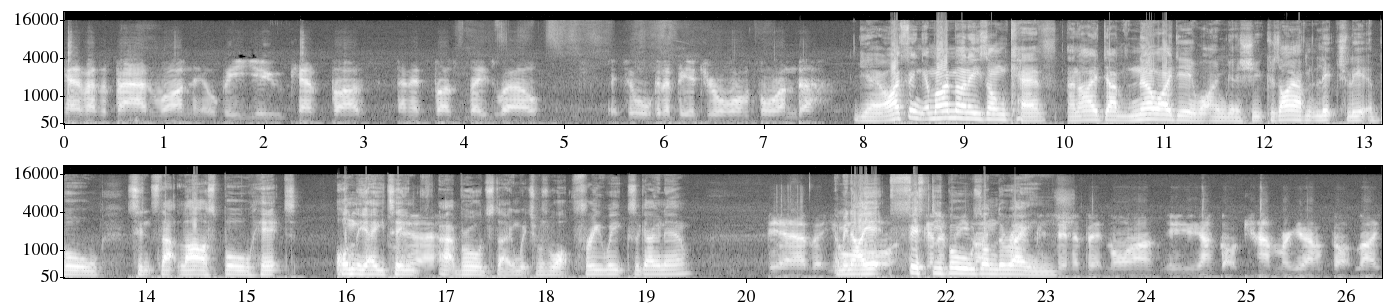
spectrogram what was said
Kev has a bad one, it'll be you, Kev, Buzz. And if Buzz plays well, it's all going to be a draw on four under. Yeah, I think my money's on Kev, and I have no idea what I'm going to shoot because I haven't literally hit a ball since that last ball hit on the 18th Yeah. at Broadstone, which was what three weeks ago now. Yeah, but I mean, I hit 50 gonna be, balls like, on the range. a bit more, you? Haven't got a camera, you haven't got like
